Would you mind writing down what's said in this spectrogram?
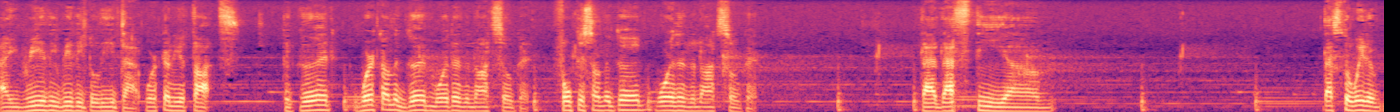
I really, really believe that. Work on your thoughts. The good, work on the good more than the not so good. Focus on the good more than the not so good. That that's the um, that's the way to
